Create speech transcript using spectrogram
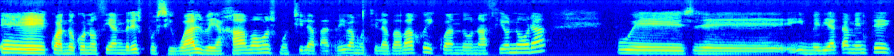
Eh, cuando conocí a Andrés, pues igual viajábamos, mochila para arriba, mochila para abajo, y cuando nació Nora, pues eh, inmediatamente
